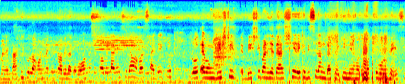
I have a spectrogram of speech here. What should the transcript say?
মানে বাকিগুলো অন্য একটা টবে লাগাবো। অন্য একটা টবে লাগাইছিলাম আবার সাইডে একটু রোদ এবং বৃষ্টি বৃষ্টি পানি যাতে আসে রেখে দিছিলাম। দেখো তিন দিনের মতো কত বড় হয়ে গেছে।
